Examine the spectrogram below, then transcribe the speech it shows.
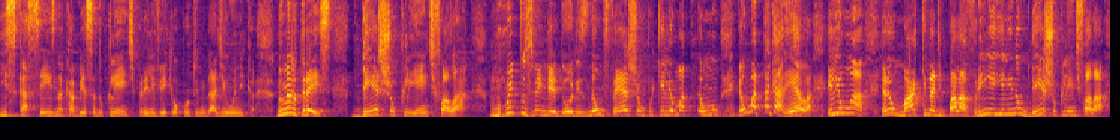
escassez na cabeça do cliente, para ele ver que é oportunidade única. Número 3, deixa o cliente falar. Muitos vendedores não fecham porque ele é uma, é uma, é uma tagarela, ele é uma, ele é uma máquina de palavrinha e ele não deixa o cliente falar.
